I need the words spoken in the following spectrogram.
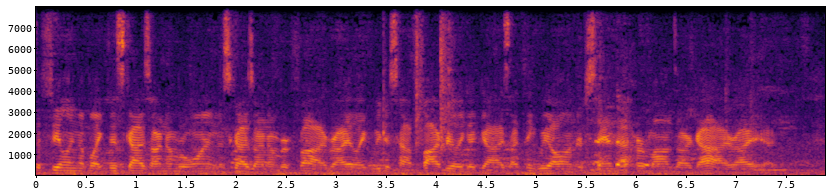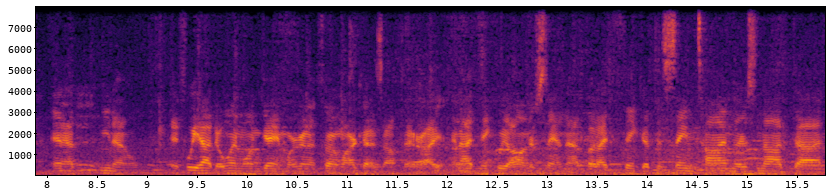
the feeling of like this guy's our number one and this guy's our number five, right? Like we just have five really good guys. I think we all understand that Germán's our guy, right? And, and you know, if we had to win one game, we're going to throw Marquez out there, right? And I think we all understand that. But I think at the same time, there's not that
